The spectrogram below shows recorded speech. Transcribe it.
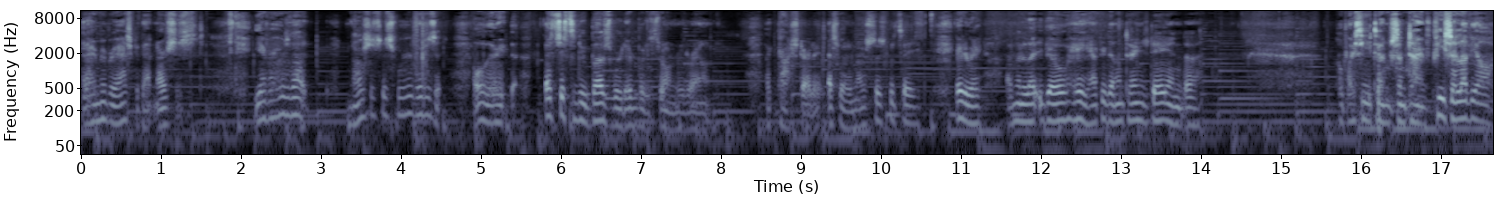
And I remember asking that narcissist, you ever heard of that narcissist word? What is it? Oh, there, that's just a new buzzword. Everybody's throwing it around. Like, gosh darn it, that's what a narcissist would say. Anyway, I'm gonna let you go. Hey, happy Valentine's Day, and uh, hope I see you sometimes. Peace. I love y'all.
